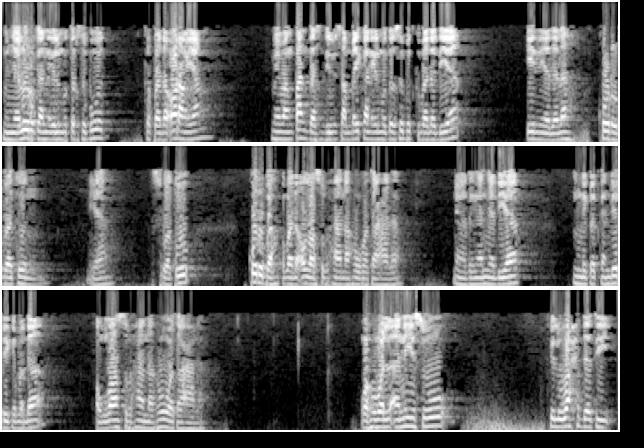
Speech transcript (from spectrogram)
menyalurkan ilmu tersebut kepada orang yang memang pantas disampaikan ilmu tersebut kepada dia ini adalah qurbatun. Ya suatu kurbah kepada Allah Subhanahu wa taala. Yang dengannya dia mendekatkan diri kepada Allah Subhanahu wa taala. Wa huwa al-anisu fil wahdati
